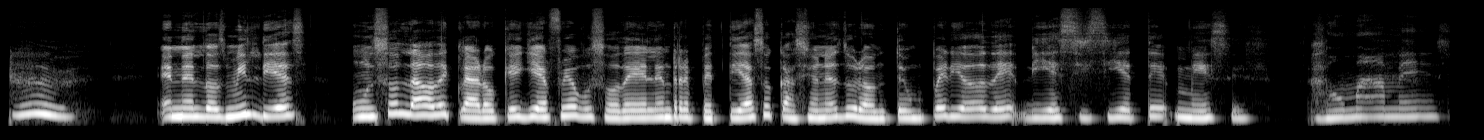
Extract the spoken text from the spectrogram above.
En el 2010, un soldado declaró que Jeffrey abusó de él en repetidas ocasiones durante un periodo de 17 meses. No mames.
